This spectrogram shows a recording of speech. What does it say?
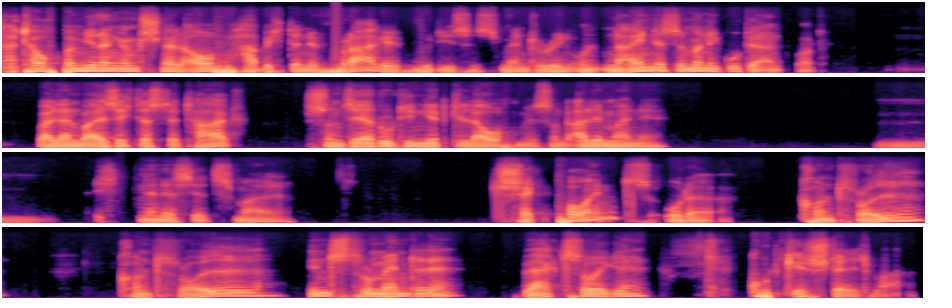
da taucht bei mir dann ganz schnell auf, habe ich denn eine Frage für dieses Mentoring? Und nein ist immer eine gute Antwort. Weil dann weiß ich, dass der Tag schon sehr routiniert gelaufen ist und alle meine hm, ich nenne es jetzt mal Checkpoints oder Kontroll, Kontrollinstrumente, Werkzeuge gut gestellt waren.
